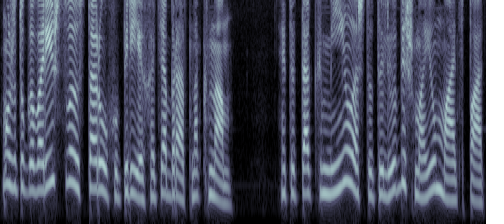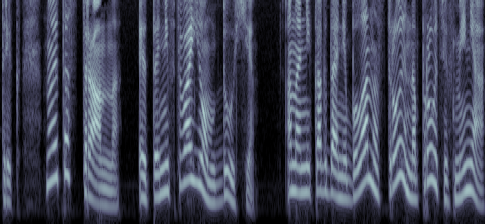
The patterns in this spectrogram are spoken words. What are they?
«Может, уговоришь свою старуху переехать обратно к нам?» «Это так мило, что ты любишь мою мать, Патрик, но это странно, это не в твоем духе. Она никогда не была настроена против меня».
